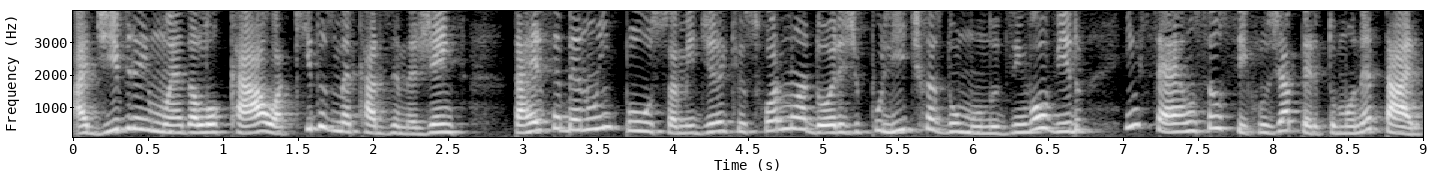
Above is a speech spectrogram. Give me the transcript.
a dívida em moeda local aqui dos mercados emergentes está recebendo um impulso à medida que os formuladores de políticas do mundo desenvolvido encerram seus ciclos de aperto monetário.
